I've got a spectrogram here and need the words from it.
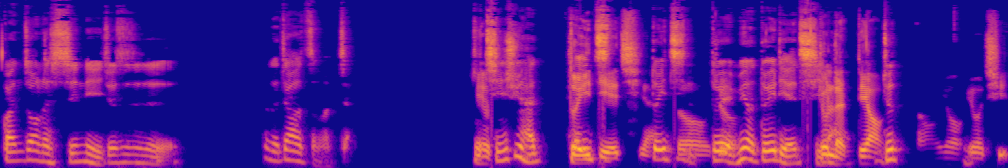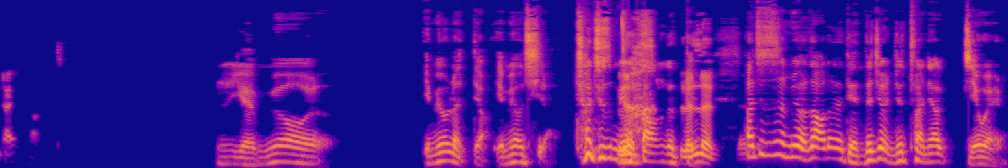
观众的心里就是那个叫怎么讲，情绪还堆叠起来堆积，对，没有堆叠起来就，冷掉，就然后又又起来，嗯，也没有，也没有冷掉，也没有起来，他就是没有到那个点冷冷他就是没有到那个点，那就你就突然要结尾了。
